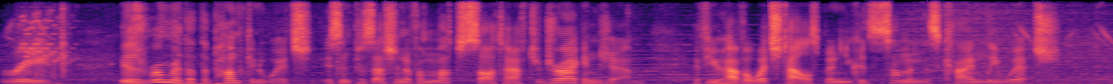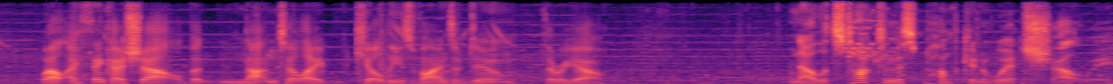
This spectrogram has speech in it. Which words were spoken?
Read. It is rumored that the Pumpkin Witch is in possession of a much sought after dragon gem. If you have a witch talisman, you could summon this kindly witch. Well, I think I shall, but not until I kill these vines of doom. There we go. Now let's talk to Miss Pumpkin Witch, shall we?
